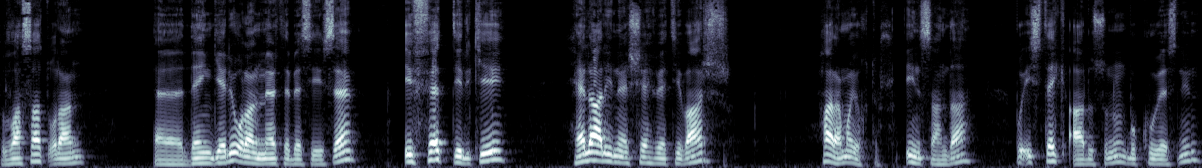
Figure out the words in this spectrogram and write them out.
vasat olan, e, dengeli olan mertebesi ise iffettir ki helaline şehveti var, harama yoktur. İnsanda bu istek arzusunun, bu kuvvesinin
